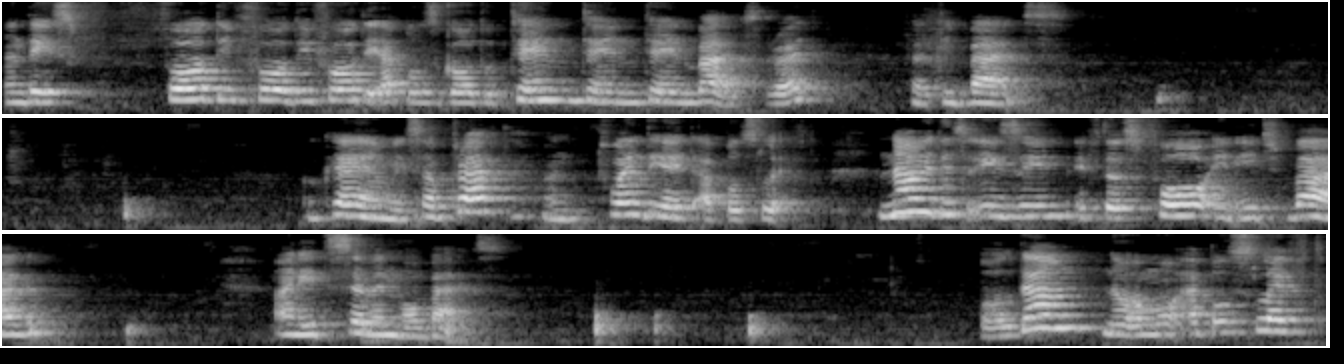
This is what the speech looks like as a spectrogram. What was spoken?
And these 40, 40, 40 apples go to 10, 10, 10 bags, right? 30 bags. Okay, and we subtract, and 28 apples left. Now it is easy, if there's 4 in each bag, I need 7 more bags. All down, no more apples left.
